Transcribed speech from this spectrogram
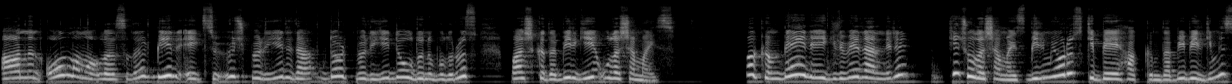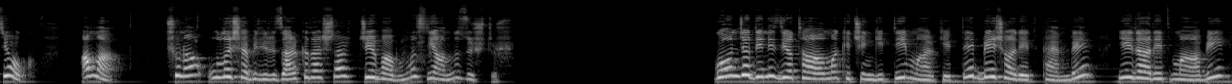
A'nın olmama olasılığı 1 eksi 3 bölü 7'den 4 bölü 7 olduğunu buluruz. Başka da bilgiye ulaşamayız. Bakın B ile ilgili verilenleri hiç ulaşamayız. Bilmiyoruz ki B hakkında bir bilgimiz yok. Ama şuna ulaşabiliriz arkadaşlar. Cevabımız yalnız 3'tür. Gonca deniz yatağı almak için gittiği markette 5 adet pembe, 7 adet mavi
